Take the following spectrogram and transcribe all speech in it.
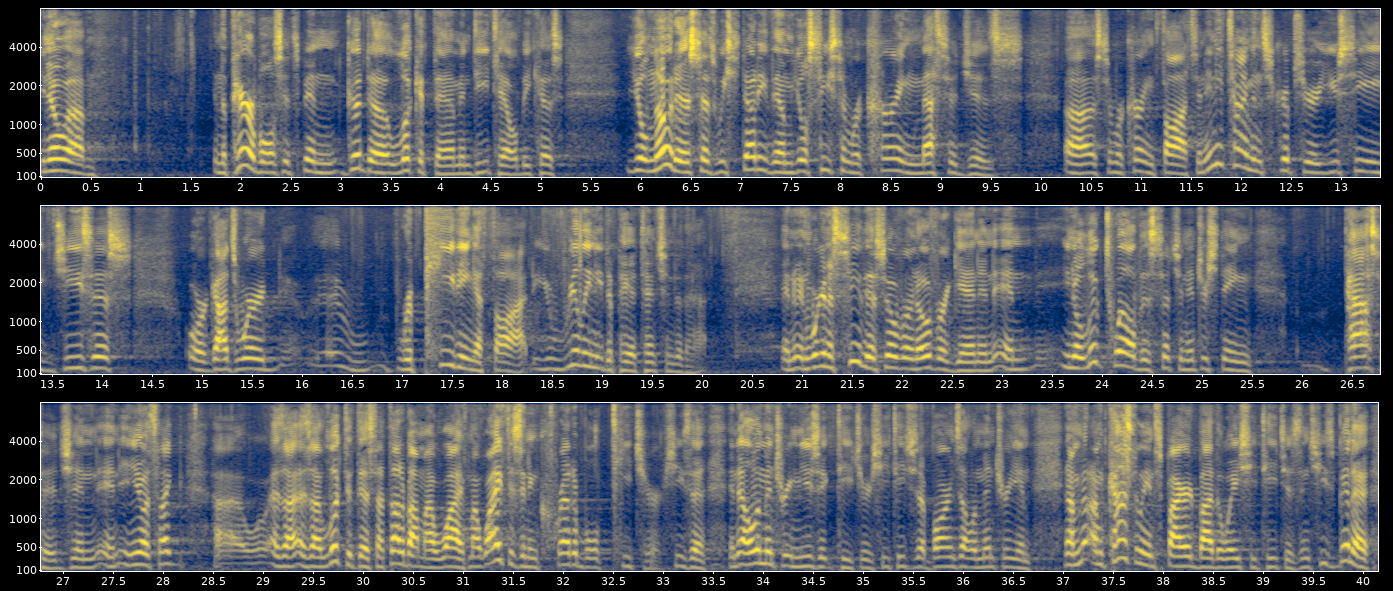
You know, um, in the parables, it's been good to look at them in detail because you'll notice as we study them, you'll see some recurring messages, uh, some recurring thoughts. And anytime in Scripture you see Jesus or God's Word uh, repeating a thought, you really need to pay attention to that. And, and we're going to see this over and over again. And, and, you know, Luke 12 is such an interesting passage. And, and, and, you know, it's like, uh, as, I, as I looked at this, I thought about my wife. My wife is an incredible teacher. She's a, an elementary music teacher. She teaches at Barnes Elementary. And, and I'm, I'm constantly inspired by the way she teaches. And she's been a.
